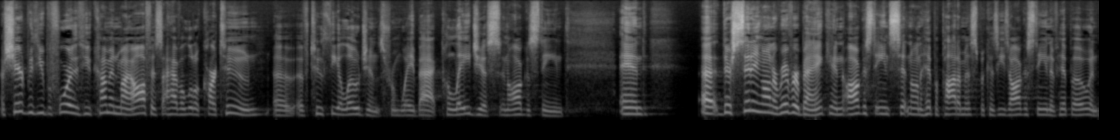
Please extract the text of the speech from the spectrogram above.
I've shared with you before that if you come in my office, I have a little cartoon of, of two theologians from way back, Pelagius and Augustine. And uh, they're sitting on a riverbank, and Augustine's sitting on a hippopotamus because he's Augustine of Hippo. And,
